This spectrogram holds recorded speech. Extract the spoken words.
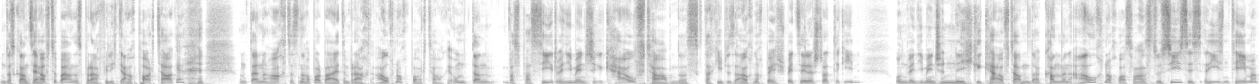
Und das Ganze aufzubauen, das braucht vielleicht auch ein paar Tage. Und danach das Abarbeiten braucht auch noch ein paar Tage. Und dann, was passiert, wenn die Menschen gekauft haben? Das, da gibt es auch noch spezielle Strategien. Und wenn die Menschen nicht gekauft haben, da kann man auch noch was machen. Also du siehst, es ist ein Riesenthema.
